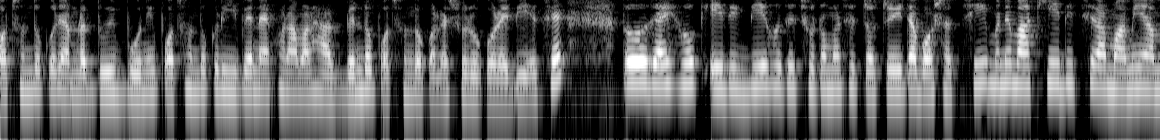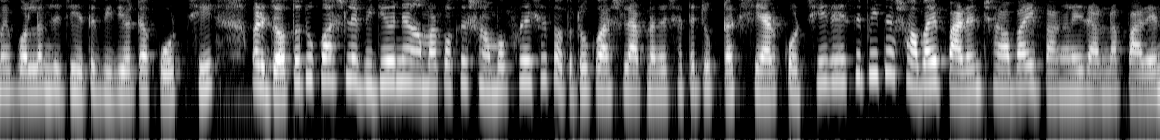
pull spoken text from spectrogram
পছন্দ করি। আমরা দুই বোনই পছন্দ করি। ইভেন এখন আমার হাজব্যান্ডও পছন্দ করা শুরু করে দিয়েছে। তো যাই হোক, এই দিক দিয়ে হচ্ছে ছোটো মাছের চচ্চড়িটা বসাচ্ছি। মানে মাখিয়ে দিচ্ছিলাম আমি। আমি বললাম যে যেহেতু ভিডিওটা করছি মানে যতটুকু আসলে ভিডিও নিয়ে আমার পক্ষে সম্ভব হয়েছে, ততটুকু আসলে আপনাদের সাথে টুকটাক শেয়ার করছি। রেসিপি তো সবাই পারেন, সবাই বাঙালি রান্না পারেন,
